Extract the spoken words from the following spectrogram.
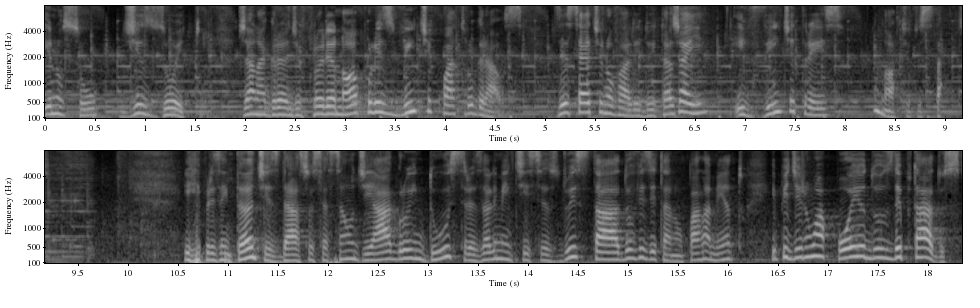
e no sul, 18. Já na Grande Florianópolis, 24 graus, 17 no Vale do Itajaí e 23 no norte do estado. E representantes da Associação de Agroindústrias Alimentícias do Estado visitaram o parlamento e pediram apoio dos deputados.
